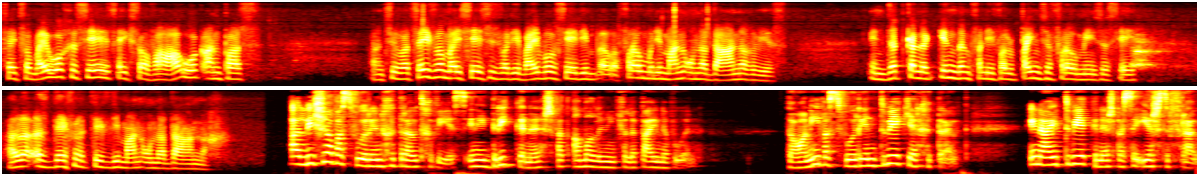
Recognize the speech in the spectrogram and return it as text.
Sy het vir my ook gesê sy sal vir haar ook aanpas. Want so wat sy vir my sê, soos wat die Bybel sê, die vrou moet die man onderdanig wees. En dit kan ek een ding van die Filippynse vroumense sê. Hulle is definitief die man onderdanig. Alicia was voorheen getroud gewees en het drie kinders wat almal in die Filippyne woon. Dani was voorheen twee keer getroud en hy het twee kinders by sy eerste vrou.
